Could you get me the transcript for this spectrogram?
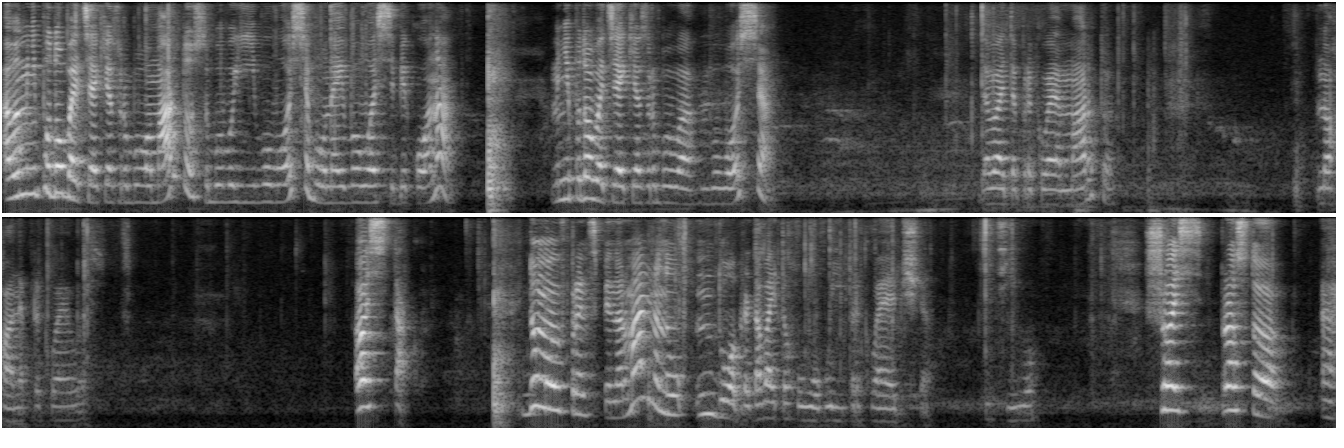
Але мені подобається, як я зробила Марту, особливо її волосся, бо у неї волосся бікона. Мені подобається, як я зробила волосся. Давайте приклеїмо Марту. Нога не приклеїлась. Ось так. Думаю, в принципі, нормально. Ну, ну добре, давайте голову їй приклеїмо ще. Тіло. Щось просто. ех,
